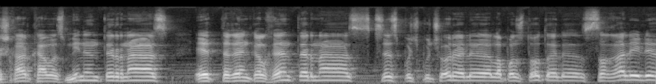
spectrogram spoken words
ըշխարքավս մին ընտրնաս, այդ տղեն կլխեն տրնաս, սկսես պուչպուչորելը, լապոստոտելը, սղալիլը,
